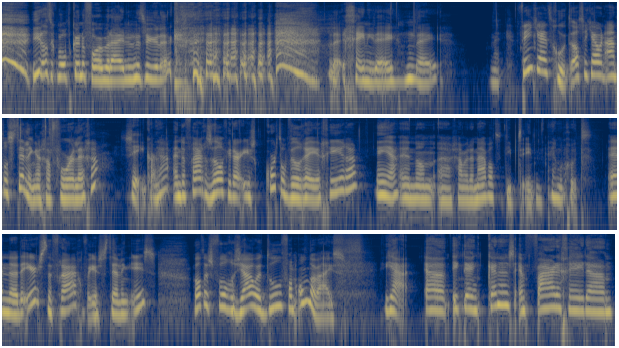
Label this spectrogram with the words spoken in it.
Hier had ik me op kunnen voorbereiden natuurlijk. nee, geen idee. Nee. Nee. Vind jij het goed als ik jou een aantal stellingen ga voorleggen? Zeker. Ja? En de vraag is wel of je daar eerst kort op wil reageren. Ja, En dan eh, gaan we daarna wat diepte in. helemaal goed. En eh, de eerste vraag of eerste stelling is... Wat is volgens jou het doel van onderwijs? Ja, eh, ik denk kennis en vaardigheden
